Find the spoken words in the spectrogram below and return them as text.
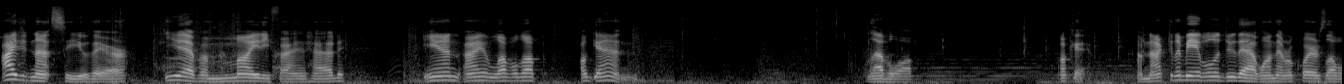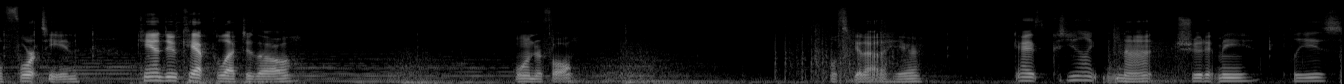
I did not see you there. You have a mighty fine head. And I leveled up again. Level up. Okay. I'm not going to be able to do that one. That requires level 14. Can do cap collector, though. Wonderful. Let's get out of here. Guys, could you, like, not shoot at me, please?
